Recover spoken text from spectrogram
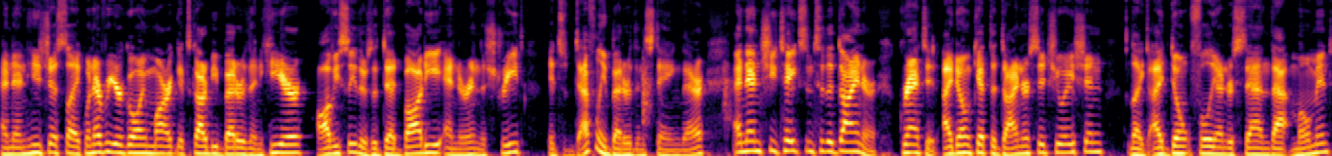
And then he's just like, "Whenever you're going, Mark, it's got to be better than here. Obviously, there's a dead body, and they're in the street. It's definitely better than staying there." And then she takes him to the diner. Granted, I don't get the diner situation. Like, I don't fully understand that moment.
